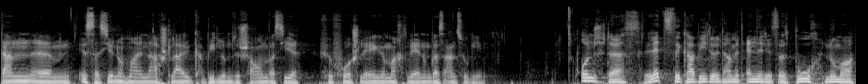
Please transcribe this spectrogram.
Dann ähm, ist das hier nochmal ein Nachschlagekapitel, um zu schauen, was hier für Vorschläge gemacht werden, um das anzugehen. Und das letzte Kapitel, damit endet jetzt das Buch Nummer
